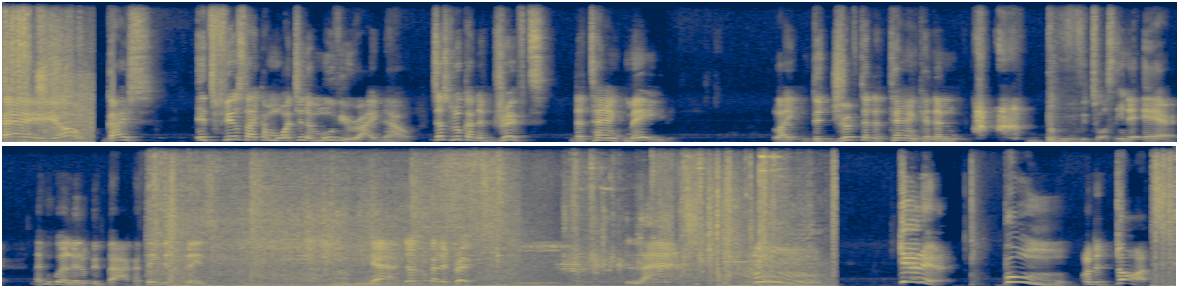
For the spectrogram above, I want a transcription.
Hey, yo! Guys, it feels like I'm watching a movie right now. Just look at the drift the tank made. Like the drift of the tank and then boom, it was in the air. Let me go a little bit back. I think this place. Yeah, just look at the drift. Land. Get it! Boom! On the dot.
